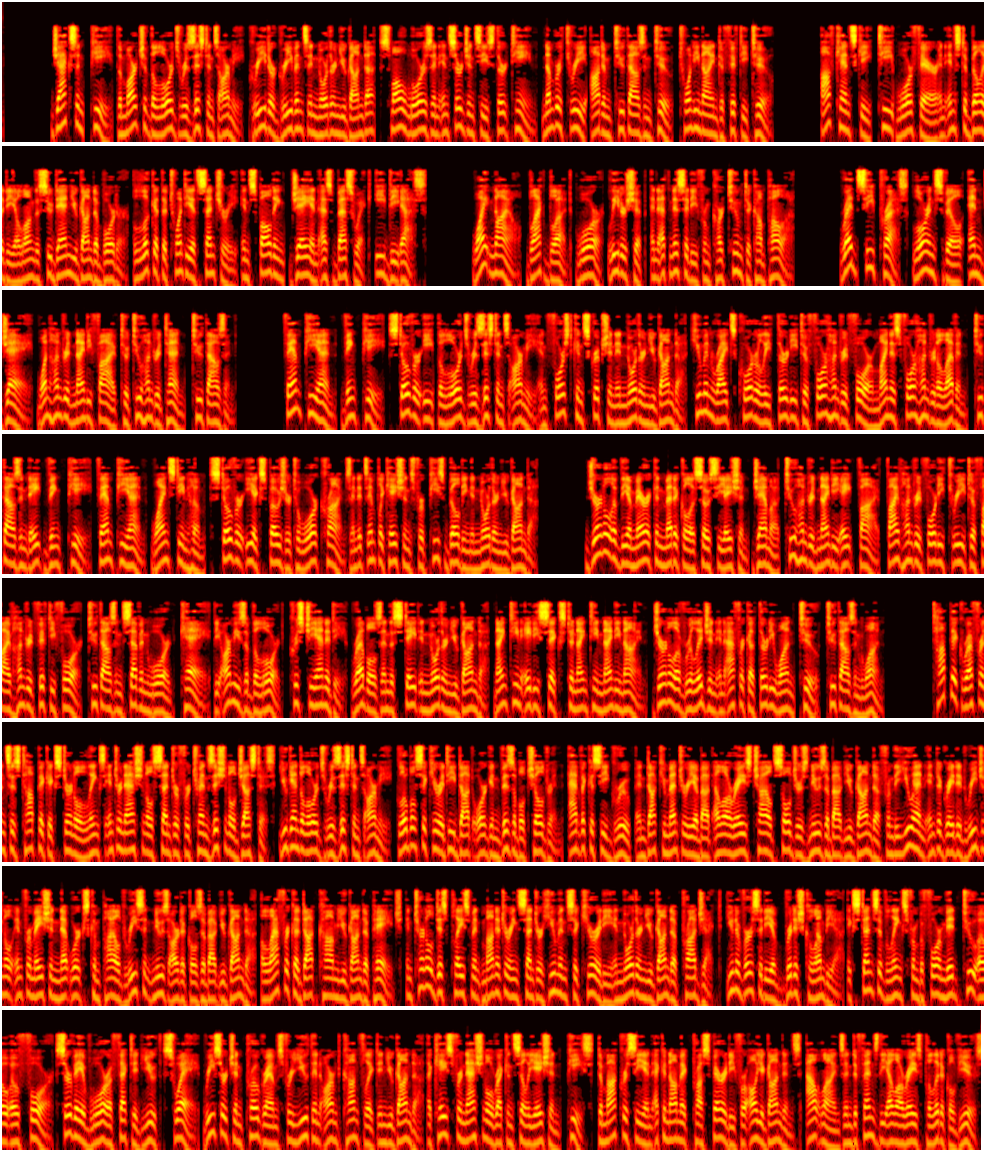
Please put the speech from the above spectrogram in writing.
Jackson, P. The March of the Lord's Resistance Army, Greed or Grievance in Northern Uganda, Small Wars and Insurgencies 13, No. 3 Autumn 2002, 29–52. Ofcansky, T. Warfare and Instability Along the Sudan–Uganda Border, A Look at the Twentieth Century in Spalding, J. and S. Beswick, eds. White Nile, Black Blood, War, Leadership, and Ethnicity from Khartoum to Kampala. Red Sea Press, Lawrenceville, N.J., 195–210, 2000. Pham Pn, Vinck P, Stover E The Lord's Resistance Army and Forced Conscription in Northern Uganda, Human Rights Quarterly 30–404–411, 2008 Vinck P, Pham Pn, Weinsteinham, Stover E Exposure to War Crimes and its Implications for Peace Building in Northern Uganda Journal of the American Medical Association JAMA 298 5, 543–554, 2007 Ward, K. The Armies of the Lord, Christianity, Rebels and the State in Northern Uganda, 1986 to 1999 Journal of Religion in Africa 31 2, 2001. Topic references. Topic External links. International Center for Transitional Justice, Ugandalords Resistance Army, GlobalSecurity.org Invisible Children, Advocacy Group and documentary about LRA's child soldiers. News about Uganda from the UN Integrated Regional Information Networks. Compiled recent news articles about Uganda, allAfrica.com Uganda page, Internal Displacement Monitoring Center Human Security in Northern Uganda Project, University of British Columbia. Extensive links from before mid 2004 Survey of War-Affected Youth SWAY, Research and Programs for Youth in Armed Conflict in Uganda A Case for National Reconciliation, Peace, Democracy and Economic Prosperity for All Ugandans, outlines and defends the LRA's political views.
